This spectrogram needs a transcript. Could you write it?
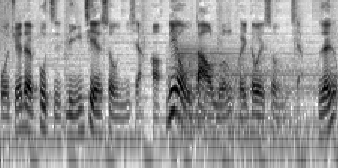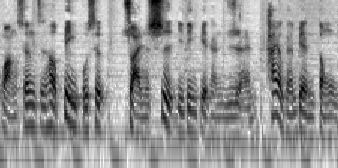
我觉得不止灵界受影响啊，六道轮回都会受影响。人往生之后，并不是转世一定变成人，他有可能变成动物。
